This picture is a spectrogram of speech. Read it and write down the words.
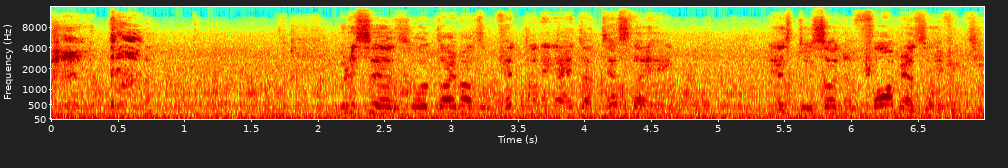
Würdest du so, sag ich mal, so einen fetten Anhänger hinter Tesla hängen? Der ist durch so eine Form ja so effektiv.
